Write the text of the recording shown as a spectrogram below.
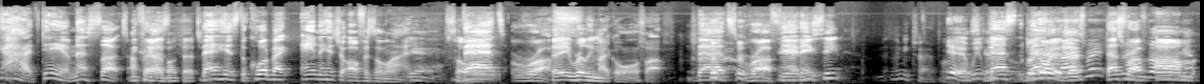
God damn, that sucks I forgot because about that, too. hits the quarterback and it hits your offensive line. Yeah. So that's rough. They really might go on five. that's rough. yeah, Yeah, they. see. Let me try to. pull Yeah, we- guy That's up. Go ahead, Last That's rough. Um, again?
